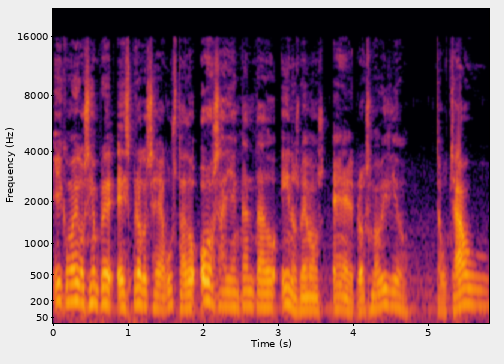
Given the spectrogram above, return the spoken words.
Y como digo siempre, espero que os haya gustado, os haya encantado y nos vemos en el próximo vídeo. Chau chau.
